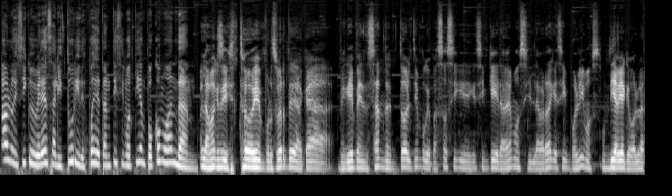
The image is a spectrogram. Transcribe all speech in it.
Pablo Disico y Belén Salituri después de tantísimo tiempo. ¿Cómo andan? Hola Maxi, todo bien, por suerte acá me quedé pensando en todo el tiempo que pasó sí, que- sin que grabemos y la verdad que sí, volvimos. Un día había que volver.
